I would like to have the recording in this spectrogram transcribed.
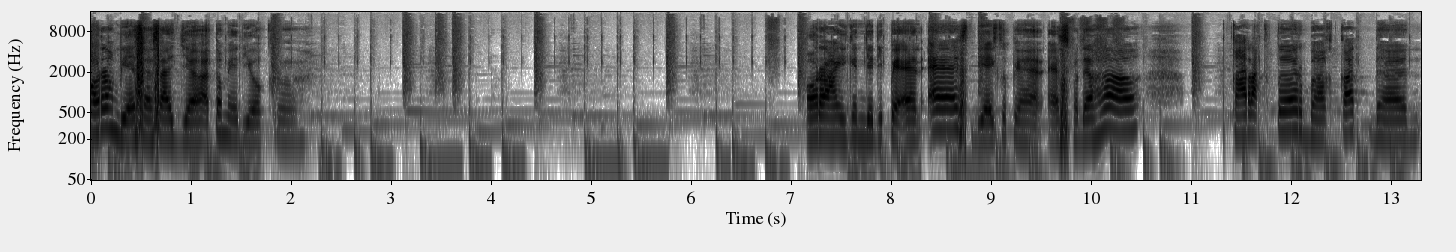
orang biasa saja atau mediocre. orang ingin jadi PNS, dia ikut PNS padahal karakter, bakat dan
